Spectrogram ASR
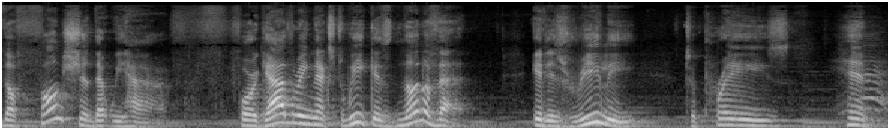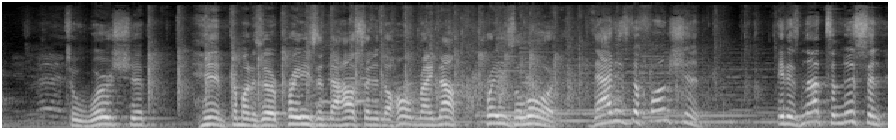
the function that we have for gathering next week is none of that. It is really to praise Him, to worship him. Come on, is there a praise in the house and in the home right now? Praise the Lord. That is the function. It is not to listen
